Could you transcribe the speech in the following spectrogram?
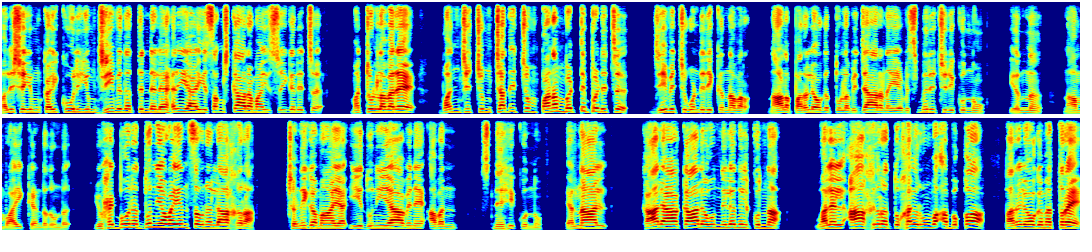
പലിശയും കൈക്കൂലിയും ജീവിതത്തിന്റെ ലഹരിയായി സംസ്കാരമായി സ്വീകരിച്ച് മറ്റുള്ളവരെ വഞ്ചിച്ചും ചതിച്ചും പണം വെട്ടിപ്പിടിച്ച് ജീവിച്ചുകൊണ്ടിരിക്കുന്നവർ നാളെ പരലോകത്തുള്ള വിചാരണയെ വിസ്മരിച്ചിരിക്കുന്നു എന്ന് നാം വായിക്കേണ്ടതുണ്ട്. യുഹെബൂന ദുന്യവയൻസൗനല്ലാഹ്റ ക്ഷണികമായ ഈ ദുനിയാവിനെ അവൻ സ്നേഹിക്കുന്നു. എന്നാൽ കാലാകാലവും നിലനിൽക്കുന്ന വലൽ ആഹിറത്തു ഖൈറും വ അബുക്ക പരലോകമെത്രേ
